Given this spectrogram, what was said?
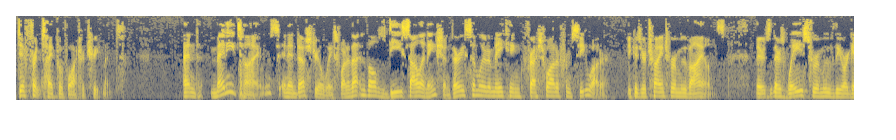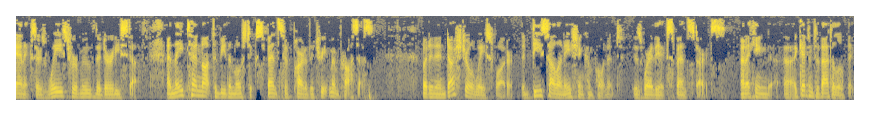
different type of water treatment. And many times in industrial wastewater, that involves desalination, very similar to making fresh water from seawater, because you're trying to remove ions. There's, there's ways to remove the organics. There's ways to remove the dirty stuff. And they tend not to be the most expensive part of the treatment process. But in industrial wastewater, the desalination component is where the expense starts. And I can uh, get into that a little bit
